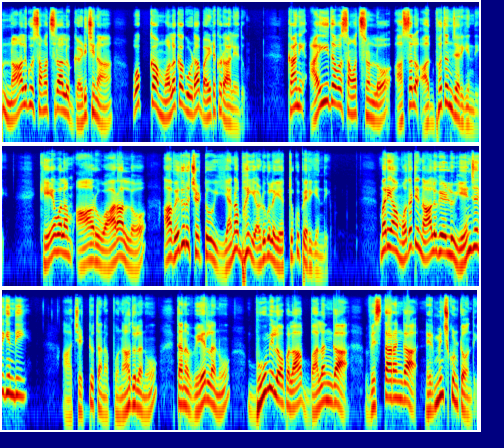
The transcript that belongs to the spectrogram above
నాలుగు సంవత్సరాలు గడిచినా ఒక్క మొలక కూడా బయటకు రాలేదు. కాని ఐదవ సంవత్సరంలో అసలు అద్భుతం జరిగింది. కేవలం ఆరు వారాల్లో ఆ వెదురు చెట్టు ఎనభై అడుగుల ఎత్తుకు పెరిగింది. మరి ఆ మొదటి నాలుగేళ్ళు ఏం జరిగింది? ఆ చెట్టు తన పునాదులను తన వేర్లను భూమి లోపల బలంగా విస్తారంగా నిర్మించుకుంటోంది.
